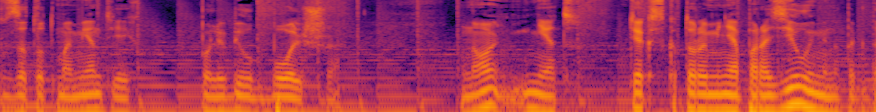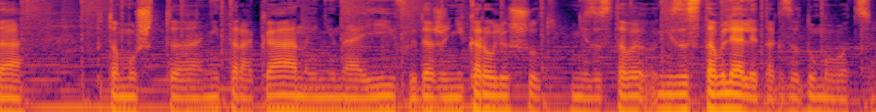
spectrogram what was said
за тот момент я их полюбил больше. Но нет, текст, который меня поразил именно тогда, потому что ни тараканы, ни наив и даже не король и шут не, застав... не заставляли так задумываться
